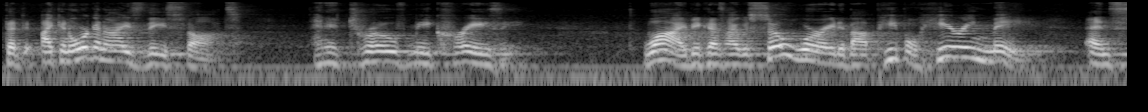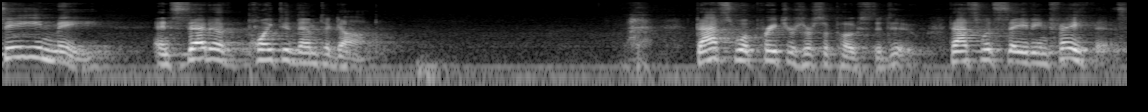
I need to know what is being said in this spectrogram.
that I can organize these thoughts? And it drove me crazy. Why? Because I was so worried about people hearing me and seeing me instead of pointing them to God. That's what preachers are supposed to do. That's what saving faith is.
